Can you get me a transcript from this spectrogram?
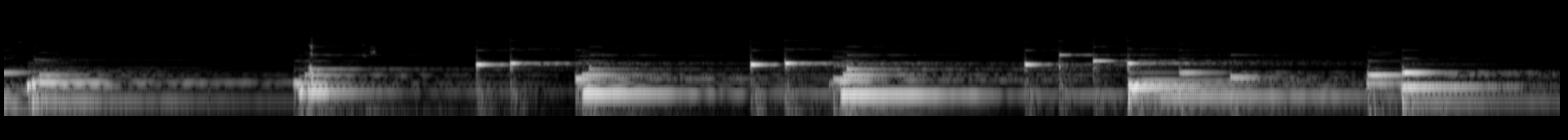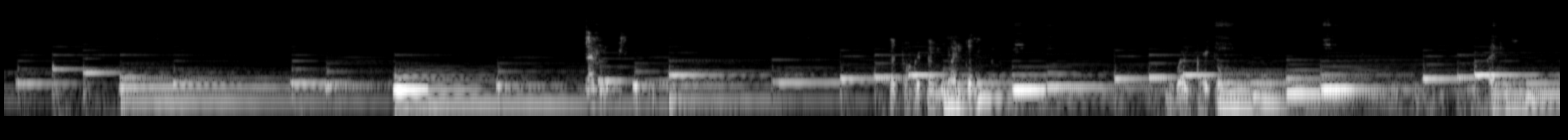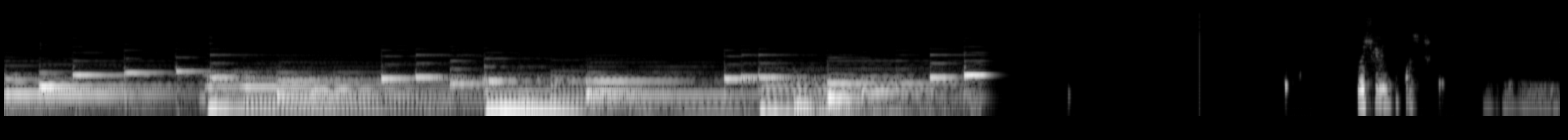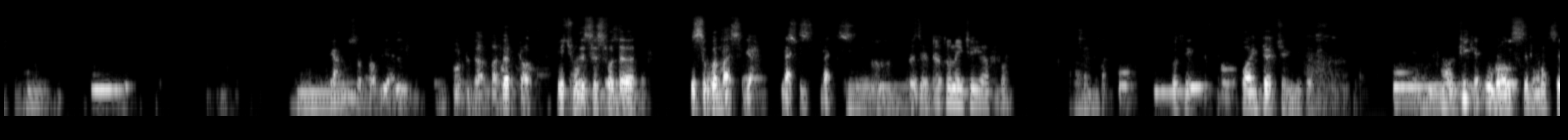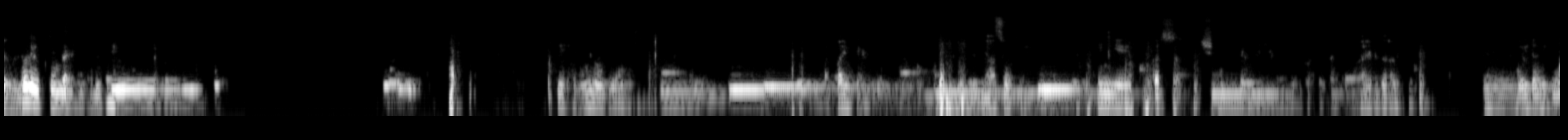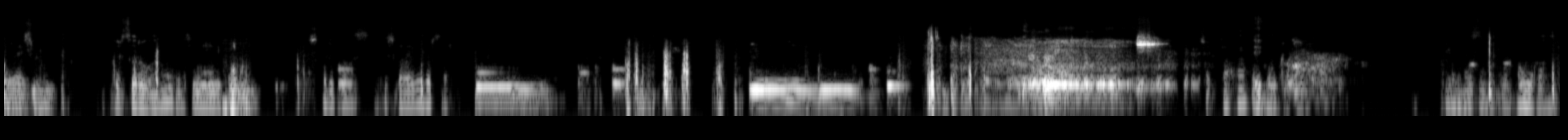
Which one is the first? Yeah, so probably I'll go to the other talk. Which one? This is for the supermassive. Yeah, thanks, thanks. Presenter तो नहीं चाहिए आपको pointer चाहिए बस हाँ ठीक है mouse से माउस से हो तो soap. In ye curse. Hide करा इसको. Hide नहीं हो रहा इसमें. कर्सर होगा ना कर्सर नहीं दिख रहा इसका रिपोर्ट इसका आएगा कर्सर एक मिनट घूम रहा है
